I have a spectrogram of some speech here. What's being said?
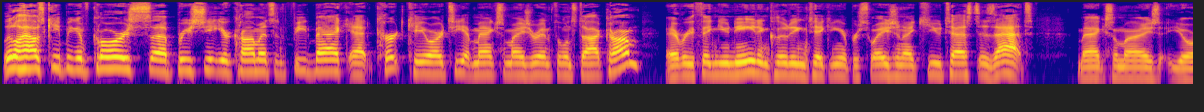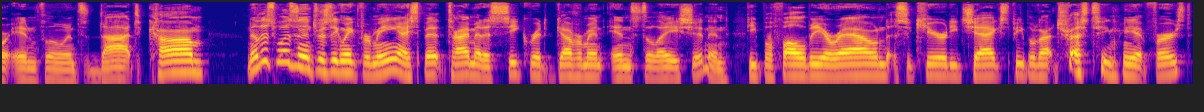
Little housekeeping, of course. Uh, appreciate your comments and feedback at Kurt, K-O-R-T, at MaximizeYourInfluence.com. Everything you need, including taking your persuasion IQ test, is at maximizeyourinfluence.com. Now, this was an interesting week for me. I spent time at a secret government installation, and people followed me around, security checks, people not trusting me at first.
